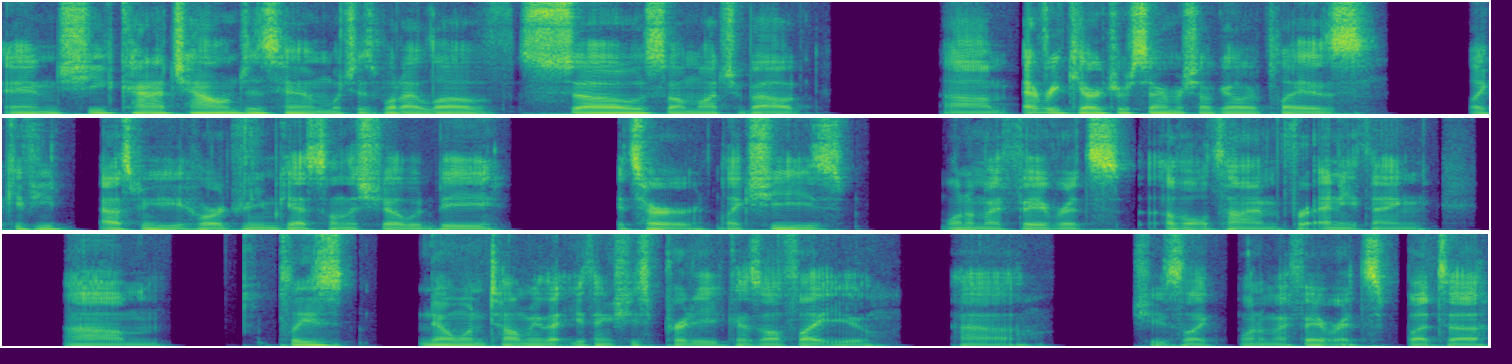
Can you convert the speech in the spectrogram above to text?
and she kind of challenges him, which is what I love so so much about um, every character Sarah Michelle Gellar plays. Like if you ask me who our dream guest on the show would be, it's her. Like she's one of my favorites of all time for anything. Um, please, no one tell me that you think she's pretty because I'll fight you. Uh, she's like one of my favorites, but uh,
